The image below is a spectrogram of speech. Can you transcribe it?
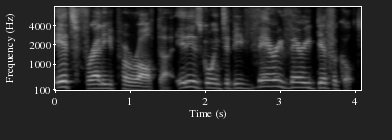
It's Freddy Peralta. It is going to be very, very difficult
